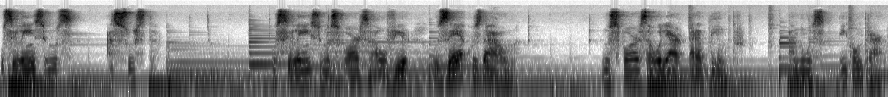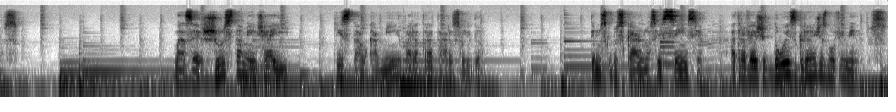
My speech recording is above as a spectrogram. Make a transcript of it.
O silêncio nos assusta. O silêncio nos força a ouvir os ecos da alma nos força a olhar para dentro, a nos encontrarmos. Mas é justamente aí que está o caminho para tratar a solidão. Temos que buscar nossa essência através de dois grandes movimentos:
